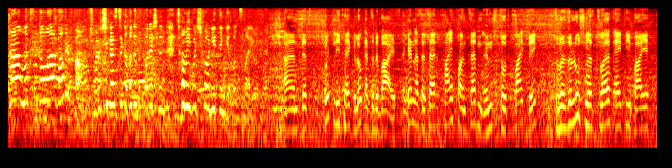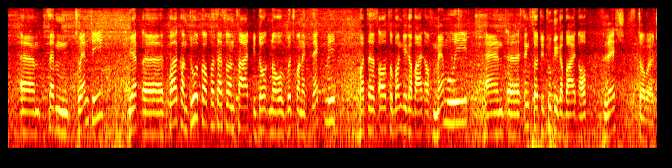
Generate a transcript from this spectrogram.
kind of looks like a lot of other phones. Why don't you guys take a look at the footage and tell me which phone you think it looks like? And let's quickly take a look at the device. Again, as I said, 5.7 inch, so it's quite big. The resolution is 1280 by um, 720. We have a Qualcomm dual-core processor inside. We don't know which one exactly, but there's also one gigabyte of memory and uh, I think 32 gigabyte of flash storage.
